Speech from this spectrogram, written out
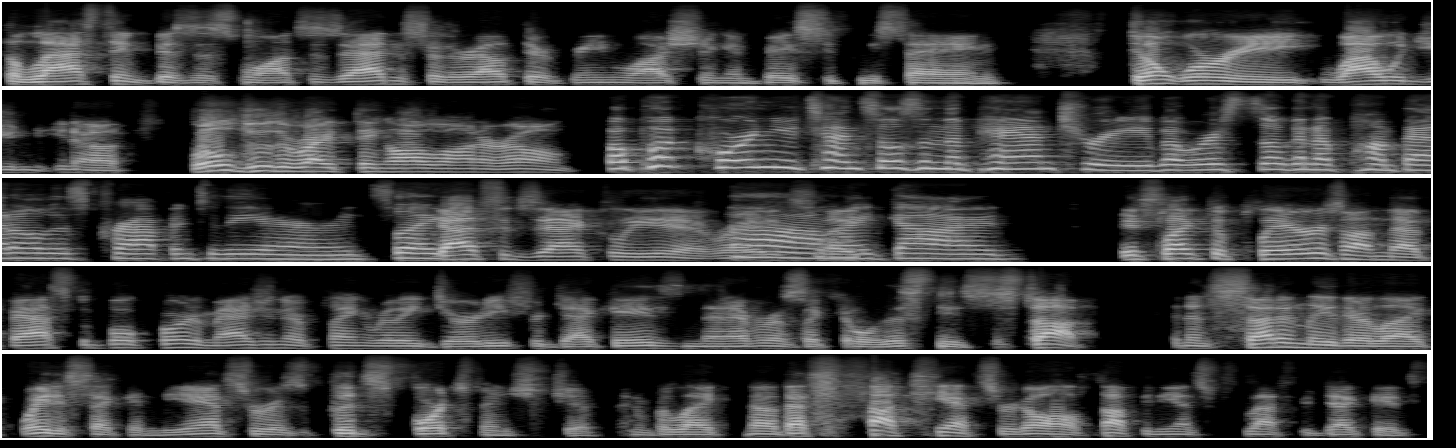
The last thing business wants is that. And so they're out there greenwashing and basically saying, don't worry, why would you, you know, we'll do the right thing all on our own. We'll put corn utensils in the pantry, but we're still going to pump out all this crap into the air. It's like, that's exactly it, right? Oh like, my God. It's like the players on that basketball court. Imagine they're playing really dirty for decades, and then everyone's like, "Oh, this needs to stop." And then suddenly they're like, "Wait a second, the answer is good sportsmanship." And we're like, "No, that's not the answer at all. It's not been the answer for the last few decades."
